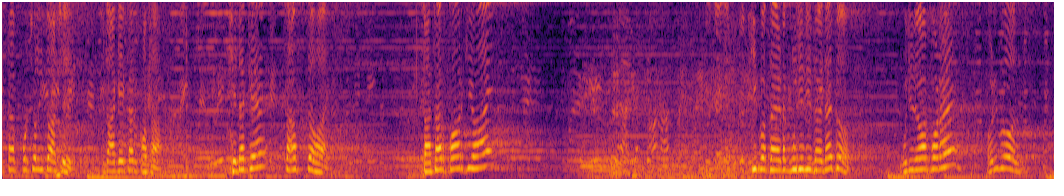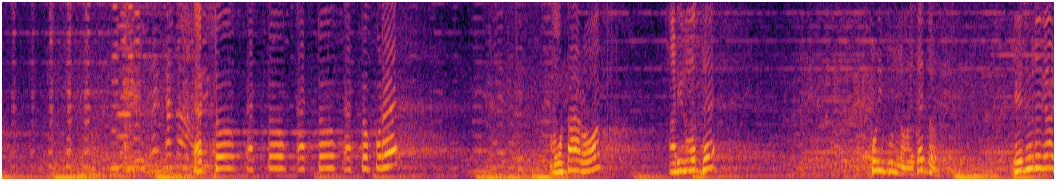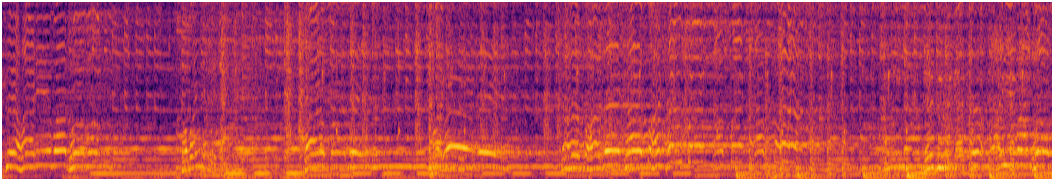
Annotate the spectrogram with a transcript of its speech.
একটা প্রচলিত আছে, এটা আগেকার কথা। সেটাকে চাঁচতে হয়। চাচার পর কি হয়? কি হয়? এটা গুঁজে দিতে হয়, তাই তো? গুঁজে দেওয়ার পরে হরি বল। মোটা রস হাড়ির মধ্যে পরিপূর্ণ হয় তাই তো? খেজুরে গাছে হাড়ি বাঁধবন সবাই মিলে। খাপারে, খাপারে, খাপা, খাপা, খাপা, খেজুর গাছে হাড়ি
